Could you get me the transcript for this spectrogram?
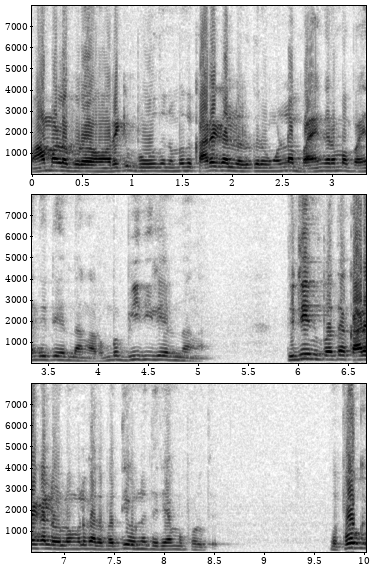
மாமல்லபுரம் வரைக்கும் போகுதுன்னும் போது காரைக்காலில் இருக்கிறவங்களாம் பயங்கரமாக பயந்துகிட்டே இருந்தாங்க. ரொம்ப பீதியிலே இருந்தாங்க. திடீர்னு பார்த்தா காரைக்காலில் உள்ளவங்களுக்கு அதை பற்றி ஒன்றும் தெரியாமல் போகுது. இந்த போக்கு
